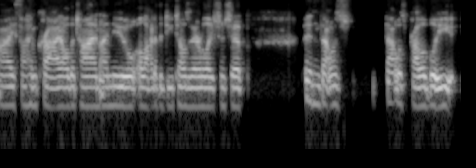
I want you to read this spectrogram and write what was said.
I saw him cry all the time. I knew a lot of the details of their relationship. And that was, that was probably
